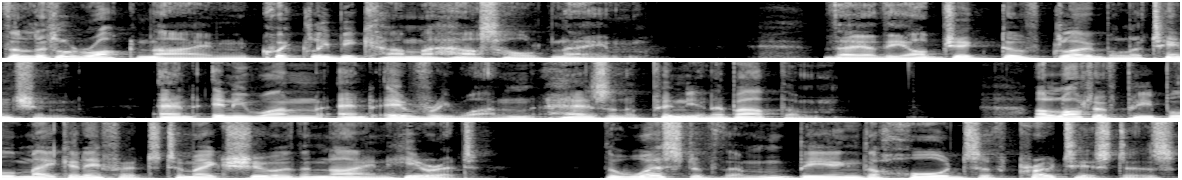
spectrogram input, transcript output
the Little Rock Nine quickly become a household name. They are the object of global attention, and anyone and everyone has an opinion about them. A lot of people make an effort to make sure the Nine hear it, the worst of them being the hordes of protesters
